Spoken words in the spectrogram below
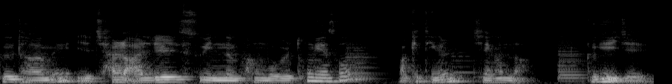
그 다음에 이제 잘 알릴 수 있는 방법을 통해서 마케팅을 진행한다. 그게 이제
